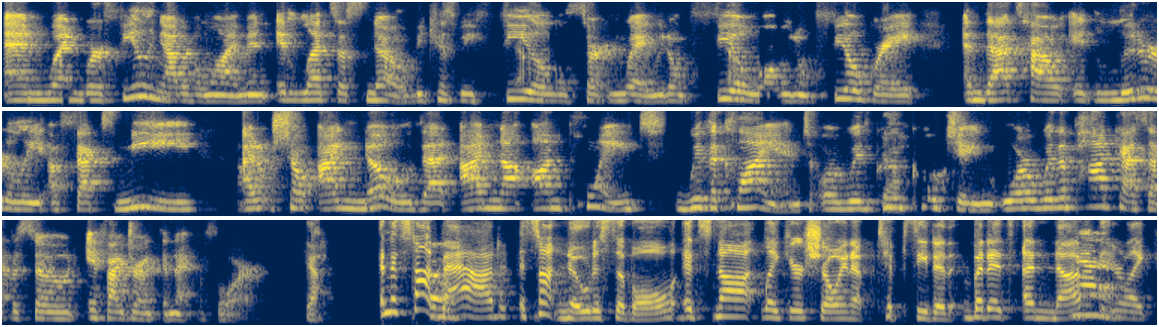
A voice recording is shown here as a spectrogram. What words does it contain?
and when we're feeling out of alignment, it lets us know because we feel a certain way. We don't feel well, we don't feel great. And that's how it literally affects me. I don't show, I know that I'm not on point with a client or with group yeah. coaching or with a podcast episode if I drank the night before. Yeah. And it's not so, bad. It's not noticeable. It's not like you're showing up tipsy to, but it's enough yeah. that you're like,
